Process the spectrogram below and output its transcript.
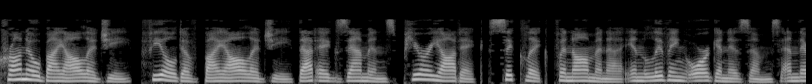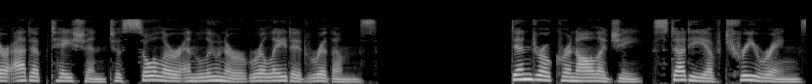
Chronobiology, field of biology that examines periodic cyclic phenomena in living organisms and their adaptation to solar and lunar related rhythms. Dendrochronology, study of tree rings,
